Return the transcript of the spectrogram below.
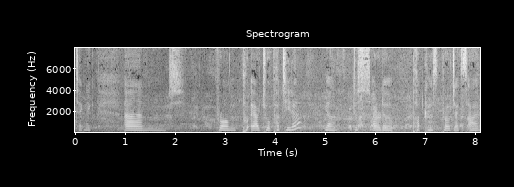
technique. And from Puerto Partida, yeah, these are the podcast projects I'm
